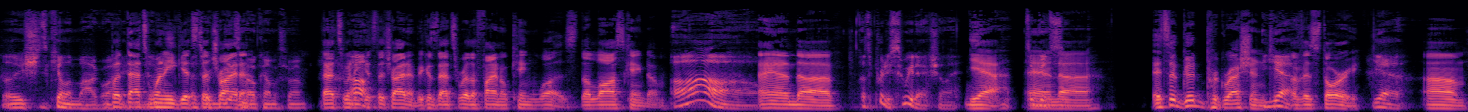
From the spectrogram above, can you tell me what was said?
well, she's killing Mogwai. But that's when he gets That's the where trident. Comes from. That's when Oh. he gets the trident because that's where the final king was, the Lost Kingdom. Oh, And uh, that's pretty sweet, actually. yeah, a good and s- uh, it's a good progression to- Yeah. of his story. Yeah. Um,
